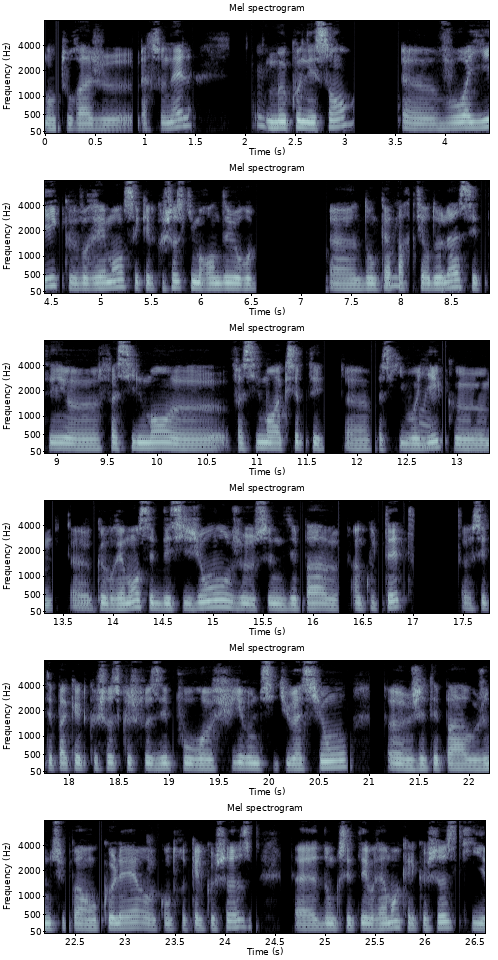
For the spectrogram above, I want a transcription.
entourage personnel, mmh me connaissant, euh, voyaient que vraiment c'est quelque chose qui me rendait heureux. Euh, donc à partir de là, c'était euh, facilement euh, facilement accepté euh, parce qu'ils voyaient que que vraiment cette décision, je, ce n'était pas un coup de tête, c'était pas quelque chose que je faisais pour fuir une situation. J'étais pas, je ne suis pas en colère contre quelque chose. donc c'était vraiment quelque chose qui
